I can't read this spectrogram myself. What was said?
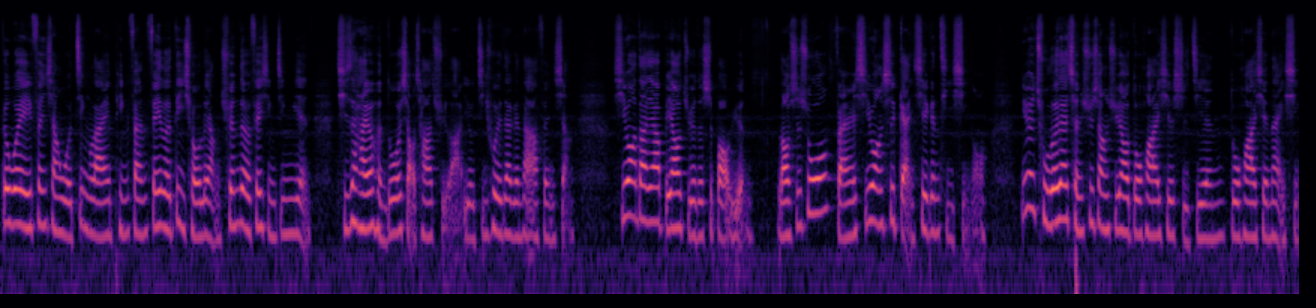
各位分享我近来频繁飞了地球两圈的飞行经验，其实还有很多小插曲啦，有机会再跟大家分享。希望大家不要觉得是抱怨，老实说，反而希望是感谢跟提醒哦。因为除了在程序上需要多花一些时间，多花一些耐性，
